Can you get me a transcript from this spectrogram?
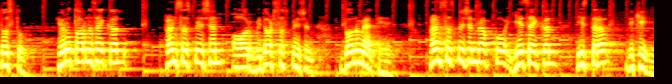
दोस्तों Hero Thorn cycle front suspension और विदाउट सस्पेंशन दोनों में आती है। फ्रंट सस्पेंशन में आपको ये साइकिल इस तरह दिखेगी।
